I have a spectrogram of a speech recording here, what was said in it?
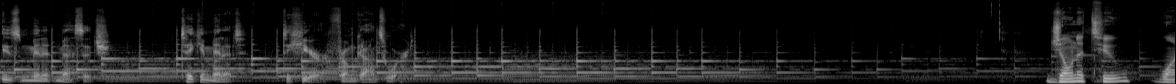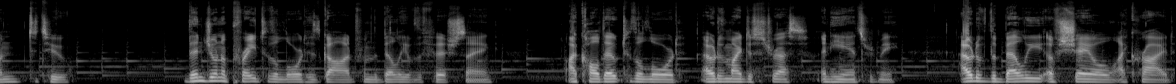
is Minute Message. Take a minute to hear from God's Word. Jonah 2 1 to 2. Then Jonah prayed to the Lord his God from the belly of the fish, saying, I called out to the Lord out of my distress, and he answered me. Out of the belly of Sheol I cried,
